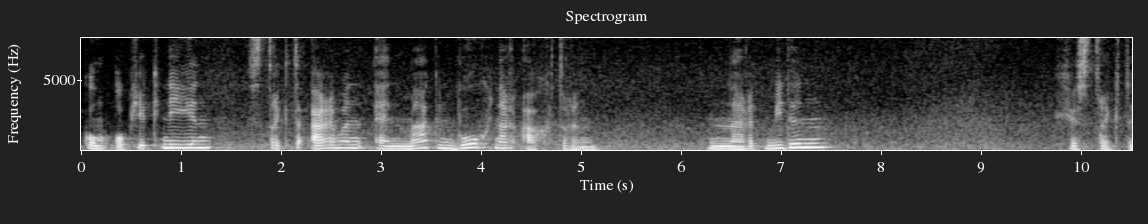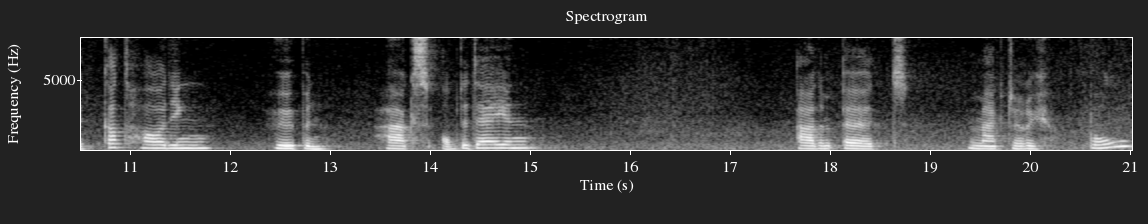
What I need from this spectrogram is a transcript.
Kom op je knieën, strek de armen en maak een boog naar achteren naar het midden. Gestrekte kathouding, heupen haaks op de dijen. Adem uit, maak de rug bol.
